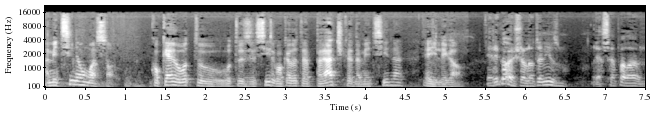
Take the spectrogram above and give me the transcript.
a medicina é uma só. Qualquer outro, outro exercício, qualquer outra prática da medicina é ilegal. É legal, é charlatanismo. Essa é a palavra.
